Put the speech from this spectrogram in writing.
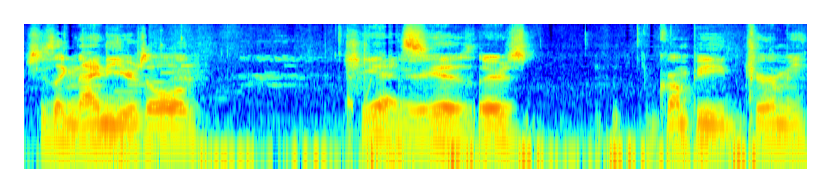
She's like 90 years old. She is. There he is. There's Grumpy Jeremy.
